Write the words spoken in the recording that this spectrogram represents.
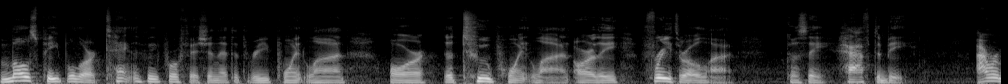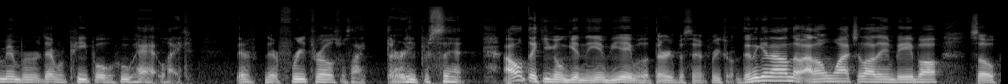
most people are technically proficient at the three point line or the two point line or the free throw line because they have to be. I remember there were people who had like their, their free throws was like 30%. I don't think you're going to get in the NBA with a 30% free throw. Then again, I don't know. I don't watch a lot of NBA ball. So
